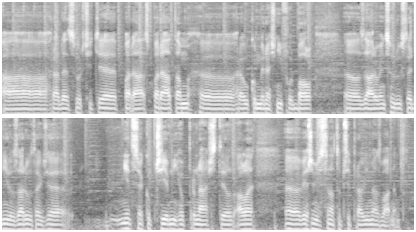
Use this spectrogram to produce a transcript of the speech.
a Hradec určitě padá, spadá tam, eh, hrajou kombinační fotbal, eh, zároveň jsou důslední dozadu, takže nic jako příjemného pro náš styl, ale eh, věřím, že se na to připravíme a zvládneme to.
